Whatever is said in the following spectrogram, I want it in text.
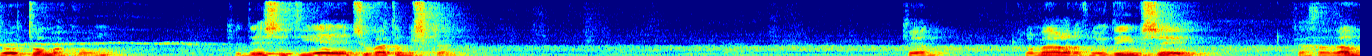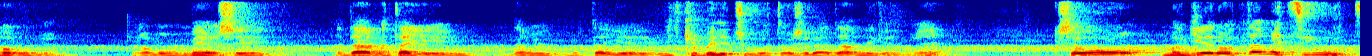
ואותו מקום, כדי שתהיה תשובת המשכן. כן? כלומר, אנחנו יודעים שככה רמב"ם אומר, הרמב"ם אומר שאדם מתי אדם, מתי אה, מתקבלת תשובתו של האדם לגמרי? כשהוא מגיע לאותה מציאות,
